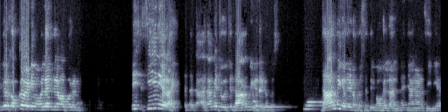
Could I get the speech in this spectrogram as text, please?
ഇവർക്കൊക്കെ വേണ്ടി മോഹൻലാൽ എന്തിനാ മാപ്പ് പറയണേ? ഈ സീനിയറായി താങ്കൾ ചോദിച്ച ധാർമ്മികതയുടെ പ്രശ്നം. ധാർമ്മികതയുടെ പ്രശ്നത്തിൽ മോഹൻലാലിന് ഞാനാണ് സീനിയർ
